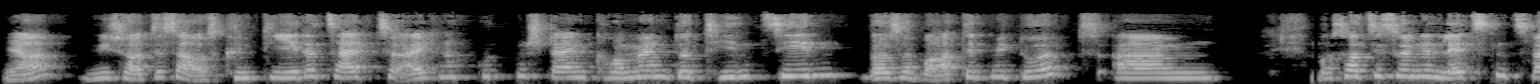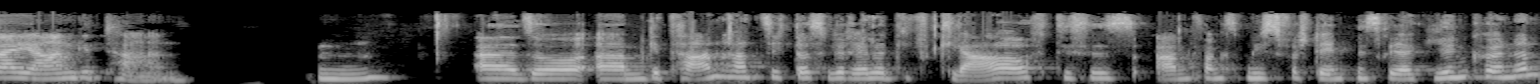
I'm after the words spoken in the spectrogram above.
Ja, wie schaut es aus? Könnt ihr jederzeit zu euch nach Gutenstein kommen, dorthin ziehen? Was erwartet mich dort? Ähm, was hat sich so in den letzten zwei Jahren getan? Mhm. Also ähm, getan hat sich, dass wir relativ klar auf dieses Anfangsmissverständnis reagieren können.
